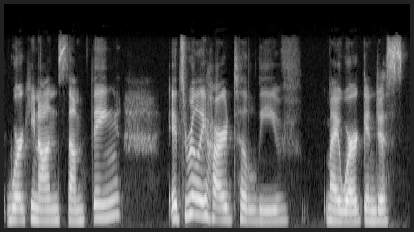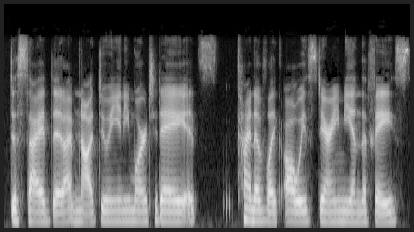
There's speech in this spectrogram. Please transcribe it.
working on something, it's really hard to leave my work and just decide that I'm not doing anymore today. It's kind of like always staring me in the face.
